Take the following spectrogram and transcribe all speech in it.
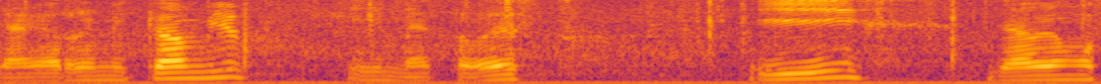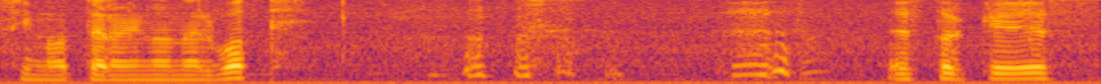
Ya agarré mi cambio y meto esto. Y ya vemos si no termino en el bote. ¿Esto qué es?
